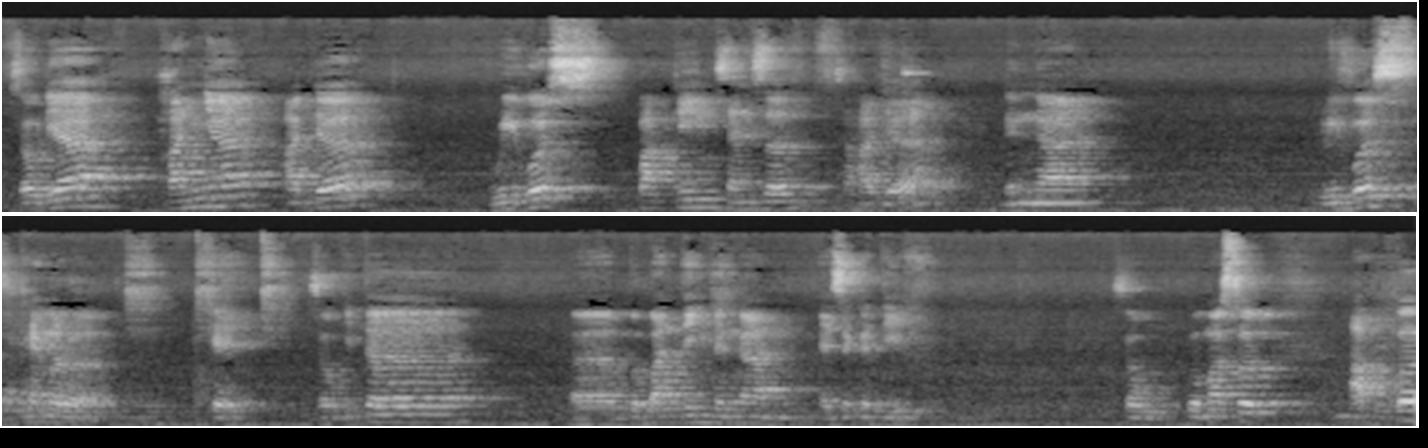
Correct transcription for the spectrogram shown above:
So dia hanya ada reverse parking sensor sahaja dengan reverse camera. Okay. So kita uh, berbanding dengan eksekutif. So bermaksud apa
